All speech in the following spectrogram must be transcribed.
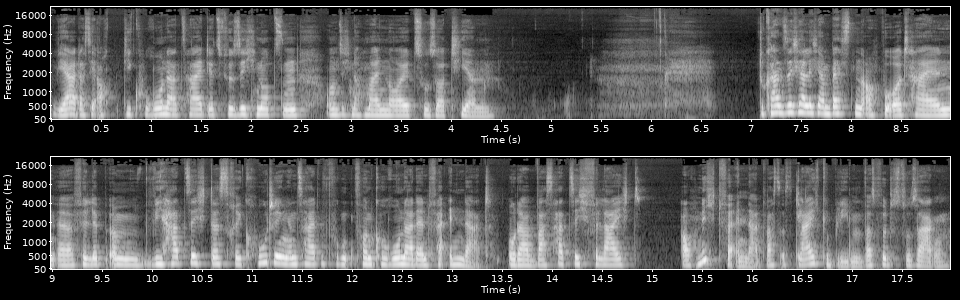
ja, dass sie auch die Corona-Zeit jetzt für sich nutzen, um sich nochmal neu zu sortieren. Du kannst sicherlich am besten auch beurteilen, äh, Philipp, ähm, wie hat sich das Recruiting in Zeiten von, von Corona denn verändert? Oder was hat sich vielleicht auch nicht verändert? Was ist gleich geblieben? Was würdest du sagen?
